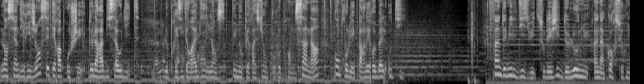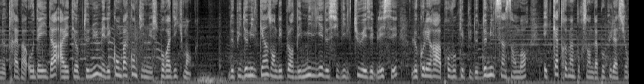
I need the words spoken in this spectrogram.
L'ancien dirigeant s'était rapproché de l'Arabie saoudite. Le président Hadi lance une opération pour reprendre Sanaa, contrôlée par les rebelles houthis. Fin 2018, sous l'égide de l'ONU, un accord sur une trêve à Odeida a été obtenu, mais les combats continuent sporadiquement. Depuis 2015, on déplore des milliers de civils tués et blessés. Le choléra a provoqué plus de 2500 morts et 80% de la population,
